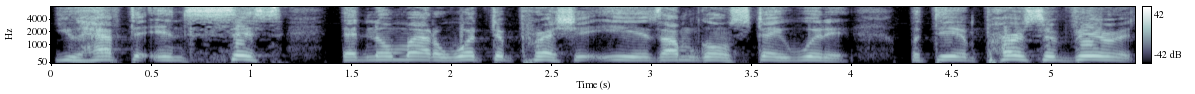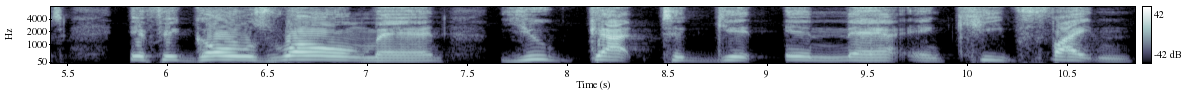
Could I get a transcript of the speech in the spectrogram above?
You have to insist that no matter what the pressure is, I'm going to stay with it. But then perseverance, if it goes wrong, man, you got to get in there and keep fighting.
